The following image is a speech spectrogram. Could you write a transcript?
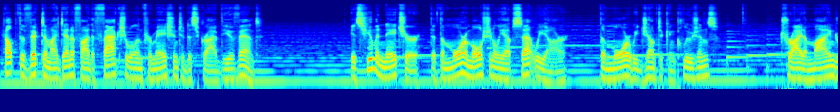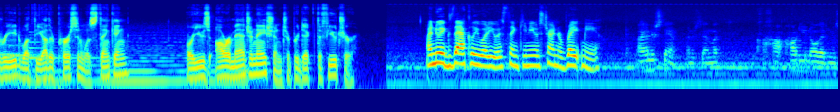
help the victim identify the factual information to describe the event. It's human nature that the more emotionally upset we are, the more we jump to conclusions, try to mind read what the other person was thinking, or use our imagination to predict the future. I knew exactly what he was thinking. He was trying to rape me. I understand. I understand. Let, how, how do you know that he was?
